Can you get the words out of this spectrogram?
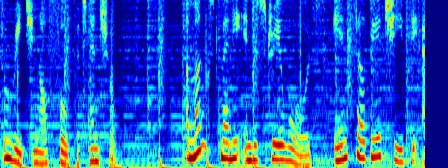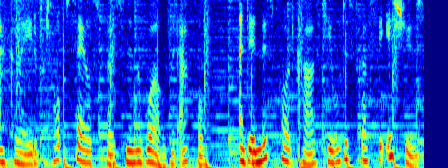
from reaching our full potential. Amongst many industry awards, Ian Selby achieved the accolade of top salesperson in the world at Apple. And in this podcast, he will discuss the issues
